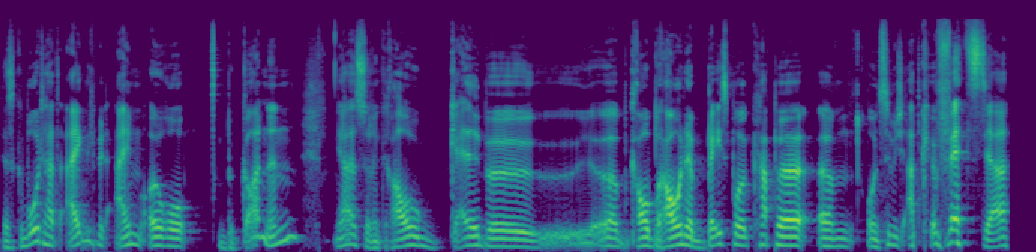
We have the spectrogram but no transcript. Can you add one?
Das Gebot hat eigentlich mit einem Euro begonnen. Ja, ist so eine grau-gelbe, äh, grau-braune Baseballkappe ähm, und ziemlich abgewetzt, ja.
